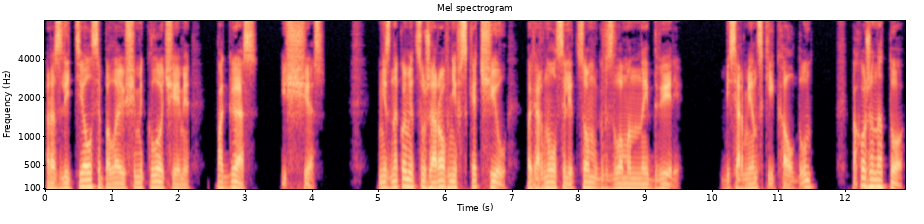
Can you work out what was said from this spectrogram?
разлетелся пылающими клочьями, погас, исчез. Незнакомец у жаровни вскочил, повернулся лицом к взломанной двери. Бесерменский колдун? Похоже на то.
